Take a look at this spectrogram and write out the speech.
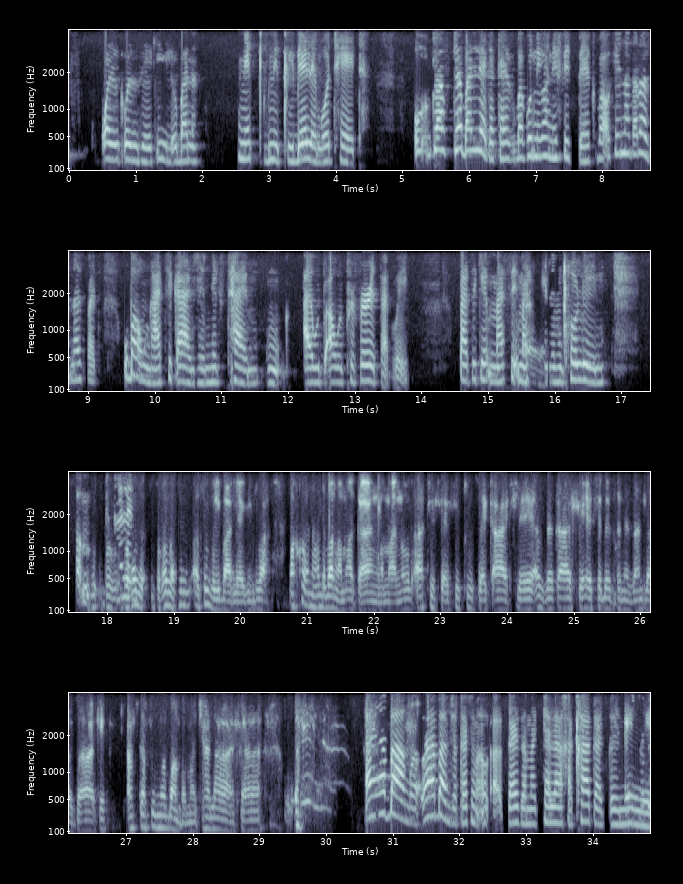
kwenzekile ubana nigqibele ngothetha kuyabaluleka guys uba kunikwane ne-feedback uba okay na that was nice but uba ungathi kanje next time I would I would prefer it that way. But ke masingene emxholweni. Because asizoyibaleka into uba bakhona abantu abangamagangqa mani athi hle sithuse kahle aze kahle esebenzise nezandla zakhe asikafuni ubamba amatyhalahla ayabangwa ayabanjwa guys amatyhalarha qha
